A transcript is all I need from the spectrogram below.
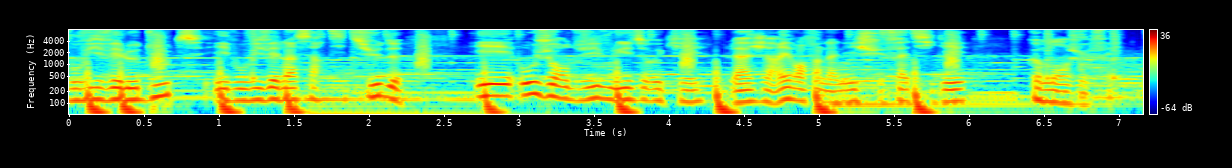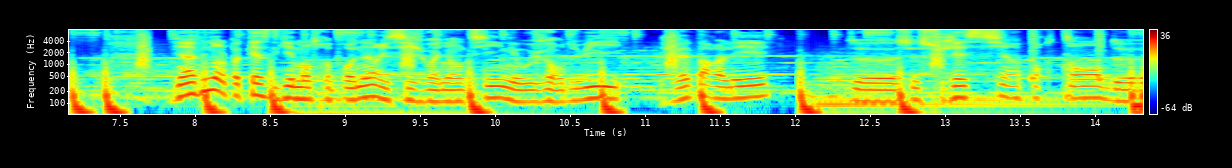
vous vivez le doute et vous vivez l'incertitude, et aujourd'hui vous dites ok, là j'arrive en fin d'année, je suis fatigué, comment je fais? Bienvenue dans le podcast Game Entrepreneurs, ici Joanne Ting et aujourd'hui vais parler de ce sujet si important de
